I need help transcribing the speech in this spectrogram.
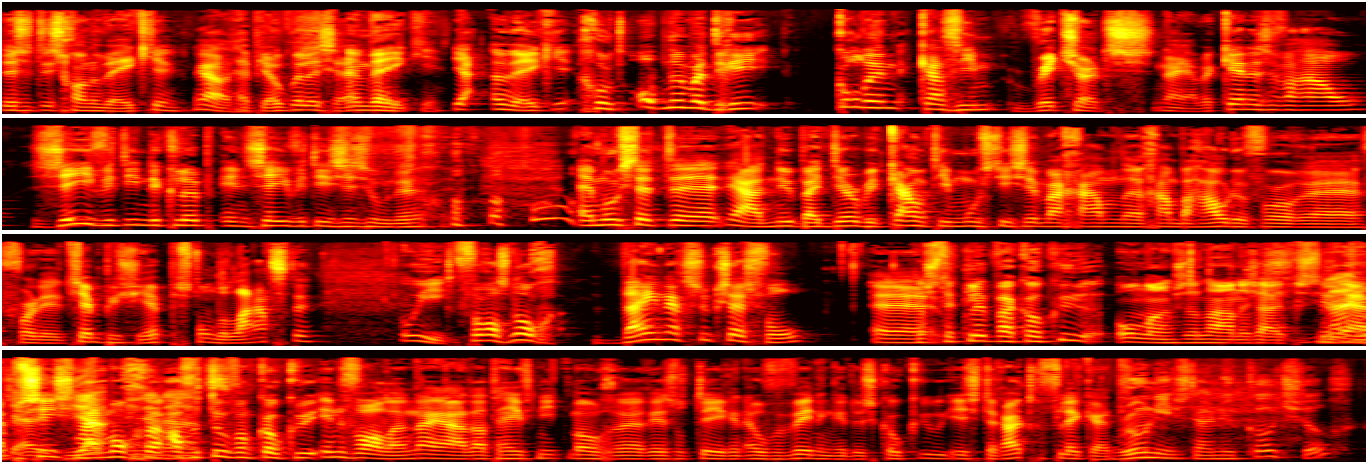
Dus het is gewoon een weekje. Ja, dat heb je ook wel eens hè. Een weekje. Ja, een weekje. Goed, op nummer drie. Colin Kazim Richards. Nou ja, we kennen zijn verhaal. 17e club in 17 seizoenen. en moest het, eh, ja, nu bij Derby County moest hij ze maar gaan, eh, gaan behouden voor, eh, voor de championship. Stond de laatste. Oei. Vooralsnog weinig succesvol. Eh, Dat is de club waar Cocu onlangs de laan is uitgestuurd. nou ja, precies. Ja, Hij mocht af en toe van Cocu invallen. Nou ja, dat heeft niet mogen resulteren in overwinningen. Dus Cocu is eruit geflikkerd. Rooney is daar nu coach, toch?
